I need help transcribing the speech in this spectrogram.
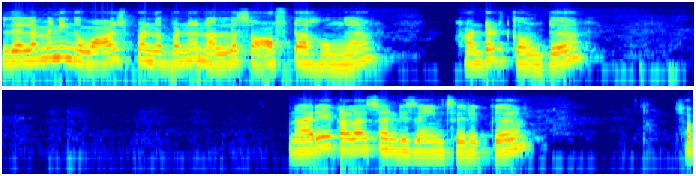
இது எல்லாமே நீங்கள் வாஷ் பண்ண பண்ண நல்லா சாஃப்ட் ஆகுங்க. ஹண்ட்ரட் கவுண்ட்டு நிறைய கலர்ஸ் அண்ட் டிசைன்ஸ் இருக்குது ஸோ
